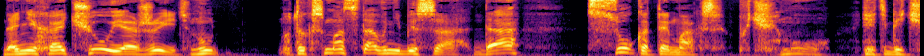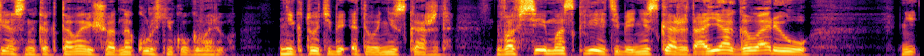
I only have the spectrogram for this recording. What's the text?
«Да не хочу я жить! Ну, ну так с моста в небеса, да? Сука ты, Макс! Почему?» Я тебе честно, как товарищу-однокурснику говорю. Никто тебе этого не скажет. Во всей Москве тебе не скажет, а я говорю. Не,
